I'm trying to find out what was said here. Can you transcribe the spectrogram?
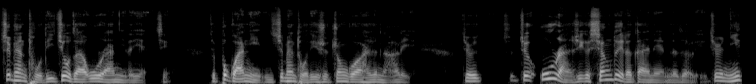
这片土地就在污染你的眼睛。就不管你你这片土地是中国还是哪里，就是这这个污染是一个相对的概念在这里，就是你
